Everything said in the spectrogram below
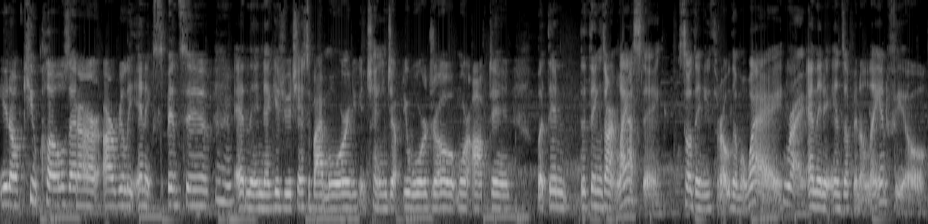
you know cute clothes that are are really inexpensive, mm-hmm. and then that gives you a chance to buy more, and you can change up your wardrobe more often. But then the things aren't lasting. So then you throw them away Right. and then it ends up in a landfill.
